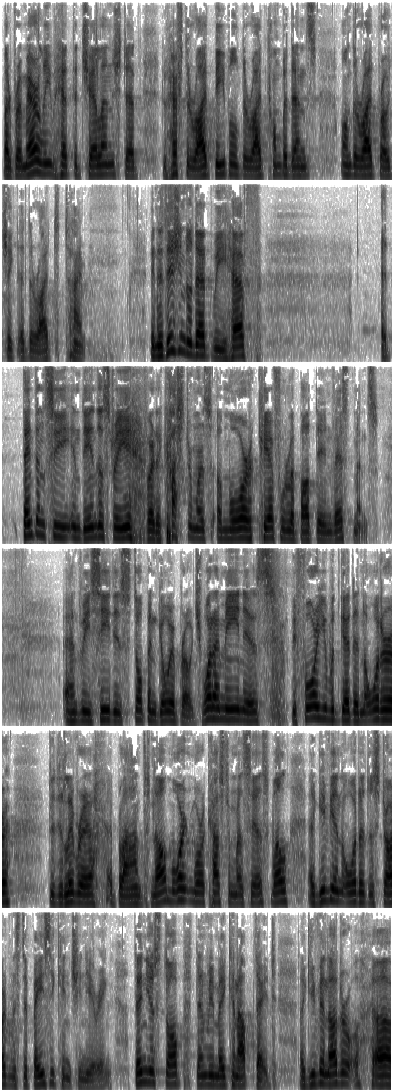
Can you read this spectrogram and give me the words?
But primarily, we had the challenge that to have the right people, the right competence on the right project at the right time. In addition to that, we have a tendency in the industry where the customers are more careful about their investments. And we see this stop-and-go approach. What I mean is, before you would get an order to deliver a plant, now more and more customers says, "Well, I'll give you an order to start with the basic engineering." Then you stop, then we make an update. I'll give you another uh,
